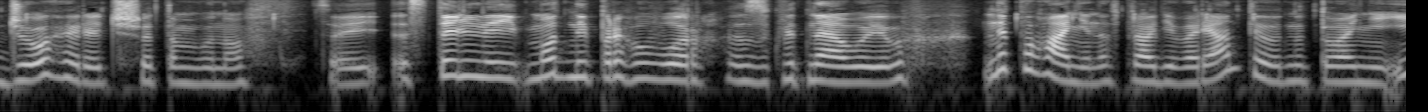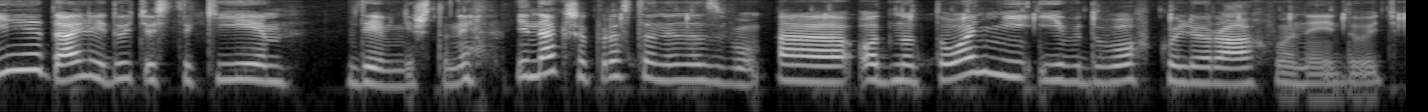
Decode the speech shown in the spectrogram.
джогери, що там воно. Цей стильний модний приговор з квітневою. Непогані насправді варіанти однотонні. І далі йдуть ось такі. Дивні штани. Інакше просто не назву. Е, однотонні і в двох кольорах вони йдуть.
